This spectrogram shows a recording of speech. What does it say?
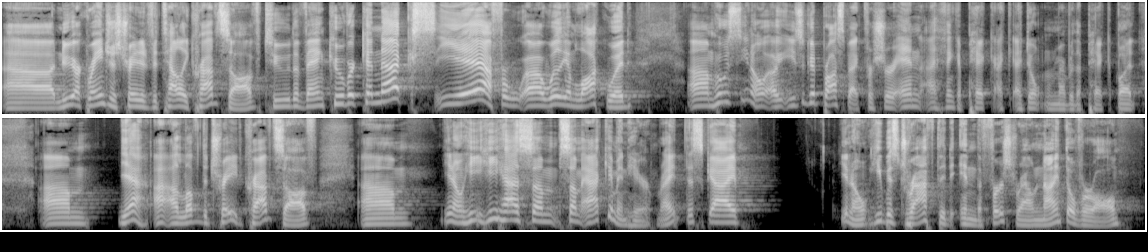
Uh, New York Rangers traded Vitaly Kravtsov to the Vancouver Canucks. Yeah, for uh, William Lockwood, um, who's you know he's a good prospect for sure, and I think a pick. I, I don't remember the pick, but um, yeah, I, I, love the trade. Kravtsov, um, you know he he has some some acumen here, right? This guy, you know, he was drafted in the first round, ninth overall,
